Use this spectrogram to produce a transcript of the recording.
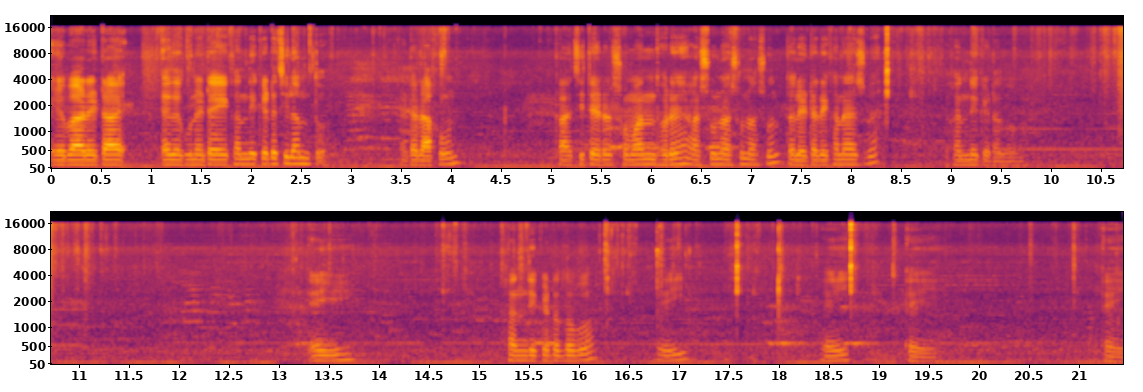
এবার এটা, এ দেখুন, এটা এখান দিয়ে কেটেছিলাম তো। এটা রাখুন। কাঁচিটা এটা সমান ধরে, আসুন আসুন আসুন, তাহলে এটা এখানে আসবে। এখান দিয়ে কেটে দেবো। এই এখান দিয়ে কেটে দেবো। এই এই এই এই।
